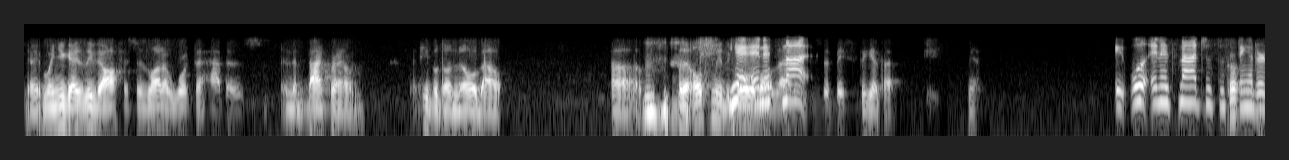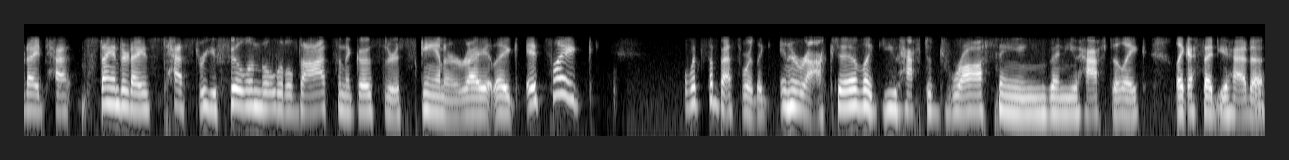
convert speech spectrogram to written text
you know, when you guys leave the office, there's a lot of work that happens in the background that people don't know about. Um, mm-hmm. But ultimately, the yeah, goal and of it's all that not, is to basically get that it, well, and it's not just a standardized te- standardized test where you fill in the little dots and it goes through a scanner, right? Like it's like what's the best word? Like interactive. Like you have to draw things and you have to like like I said, you had to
